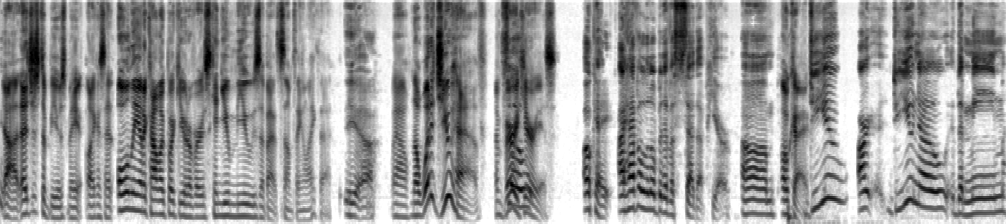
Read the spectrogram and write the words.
yeah, that just amused me. Like I said, only in a comic book universe can you muse about something like that. Yeah. Wow. Now, what did you have? I'm very So- curious. Okay, I have a little bit of a setup here. Um, Okay. do you are do you know the meme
